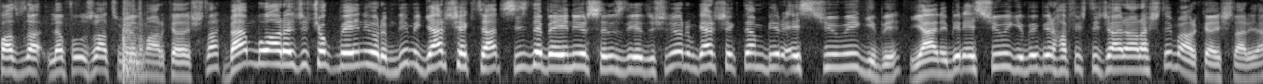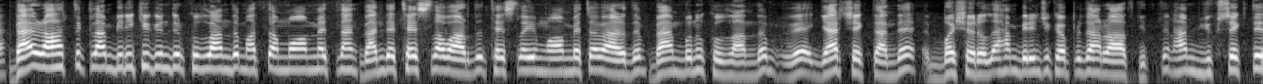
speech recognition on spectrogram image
fazla lafı uzatmayalım arkadaşlar. Ben bu aracı çok beğeniyorum değil mi? Gerçekten siz de beğenirsiniz diye düşünüyorum. Gerçekten bir SUV gibi yani bir SUV gibi bir hafif ticari araç değil mi arkadaşlar ya? Ben rahatlıkla 1-2 gündür kullandım. Hatta Muhammed'le bende Tesla vardı. Tesla'yı Muhammed'e verdim. Ben bunu kullandım ve gerçekten de başarılı. Hem birinci köprüden rahat gittin hem yüksekte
